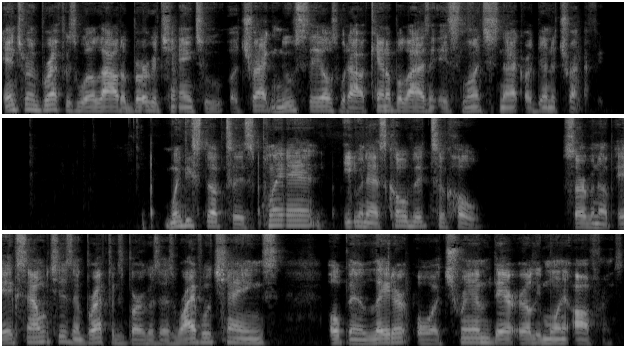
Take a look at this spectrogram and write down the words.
entering breakfast will allow the burger chain to attract new sales without cannibalizing its lunch, snack, or dinner traffic. Wendy stuck to its plan even as COVID took hold serving up egg sandwiches and breakfast burgers as rival chains open later or trim their early morning offerings.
